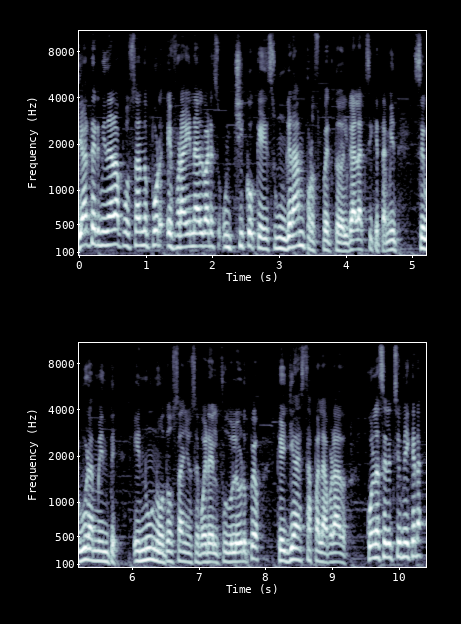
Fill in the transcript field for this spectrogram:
ya terminara apostando por Efraín Álvarez, un chico que es un gran prospecto del Galaxy, que también seguramente en uno o dos años se va a ir al fútbol europeo, que ya está palabrado con la selección mexicana,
